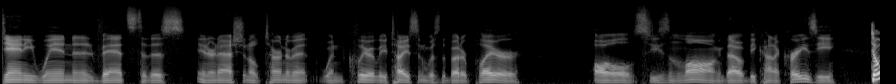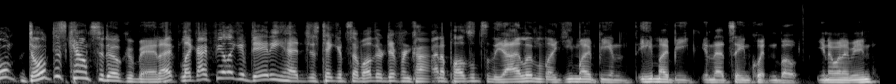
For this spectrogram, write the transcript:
Danny win and advance to this international tournament when clearly Tyson was the better player all season long. That would be kind of crazy. Don't don't discount Sudoku, man. I like I feel like if Danny had just taken some other different kind of puzzle to the island, like he might be in he might be in that same quitting boat. You know what I mean?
